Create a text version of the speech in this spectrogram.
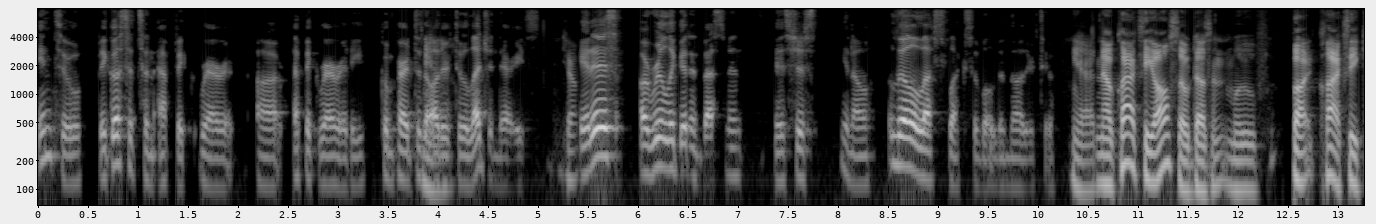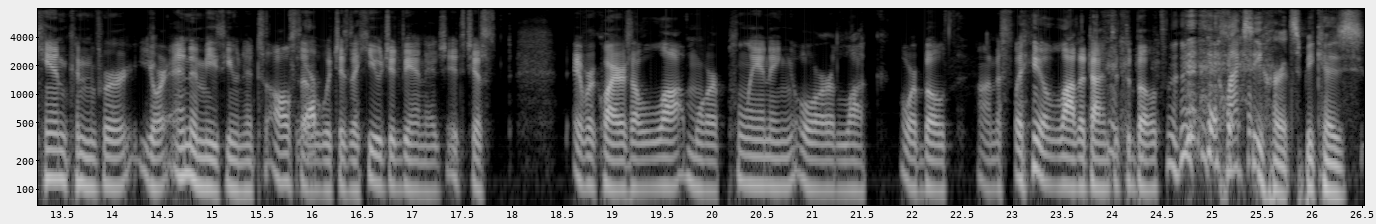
into because it's an epic rare, uh, epic rarity compared to the yeah. other two legendaries. Yep. It is a really good investment. It's just you know, a little less flexible than the other two. Yeah. Now, Claxi also doesn't move, but Claxi can convert your enemy's units also, yep. which is a huge advantage. It's just, it requires a lot more planning or luck or both. Honestly, a lot of times it's both. Claxi hurts because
